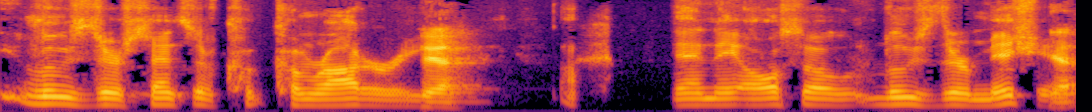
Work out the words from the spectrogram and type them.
lose their sense of camaraderie. Yeah. then they also lose their mission. Yeah.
